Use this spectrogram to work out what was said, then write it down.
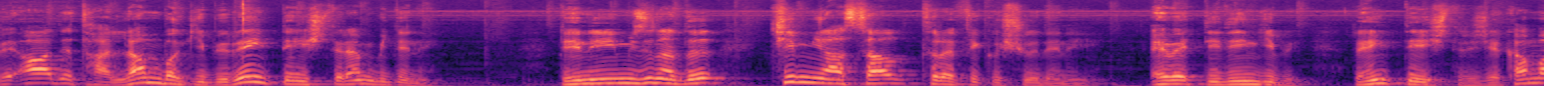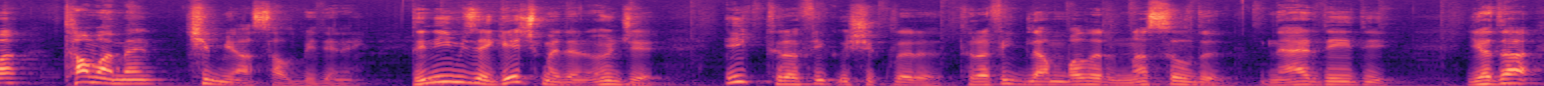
ve adeta lamba gibi renk değiştiren bir deney. Deneyimizin adı kimyasal trafik ışığı deneyi. Evet dediğim gibi renk değiştirecek ama tamamen kimyasal bir deney. Deneyimize geçmeden önce ilk trafik ışıkları, trafik lambaları nasıldı, neredeydi ya da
